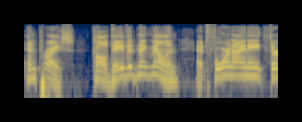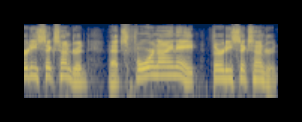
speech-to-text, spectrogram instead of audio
and price. Call David McMillan at 498 3600. That's 498 3600.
